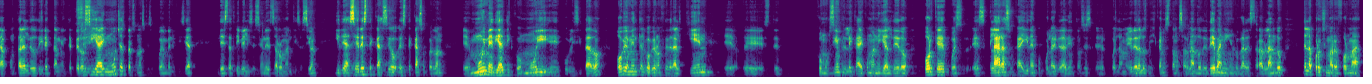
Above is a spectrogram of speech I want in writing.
apuntar el dedo directamente, pero sí. hay muchas personas que se pueden beneficiar de esta trivialización, de esta romantización y de hacer este caso, este caso, perdón, eh, muy mediático, muy eh, publicitado. Obviamente el gobierno federal, quien eh, este, como siempre, le cae como anillo al dedo porque pues es clara su caída en popularidad y entonces eh, pues la mayoría de los mexicanos estamos hablando de Devani en lugar de estar hablando de la próxima reforma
